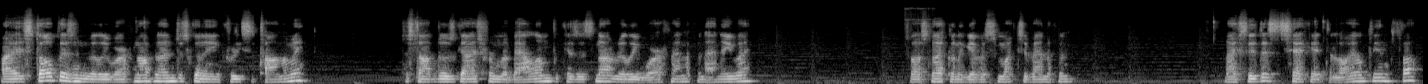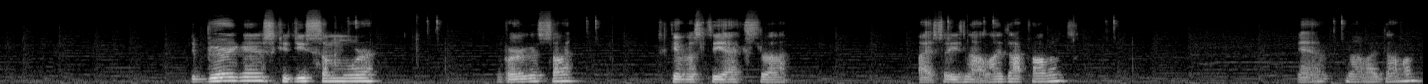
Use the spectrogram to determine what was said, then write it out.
Alright, stop isn't really worth nothing. I'm just going to increase autonomy to stop those guys from rebelling because it's not really worth anything anyway. So it's not going to give us much of anything. Actually, let's check out the loyalty and stuff. The burgers could use some more burgers, sorry, to give us the extra. Alright, so he's not like that province. Yeah, not like that one.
